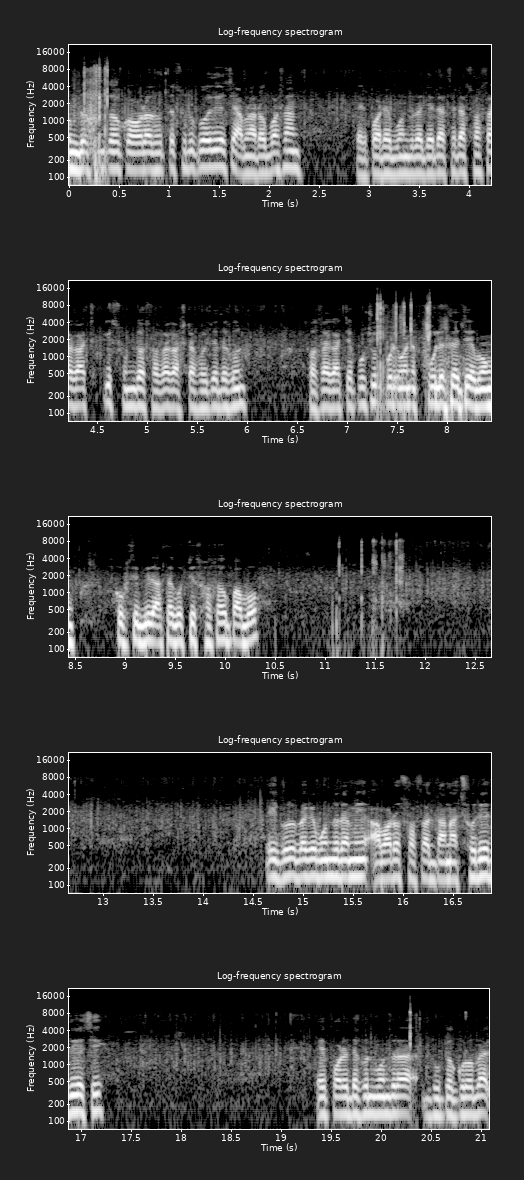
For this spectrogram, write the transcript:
সুন্দর সুন্দর করলা ধরতে শুরু করে দিয়েছে আপনারাও বসান এরপরে বন্ধুরা যেটা সেটা শশা গাছ, কি সুন্দর শশা গাছটা হয়েছে দেখুন। শশা গাছে প্রচুর পরিমাণে ফুল এসেছে এবং খুব শীঘ্রই আশা করছি শশাও পাবো। এই গ্রো ব্যাগে বন্ধুরা আমি আবারও শশার দানা ছড়িয়ে দিয়েছি। এরপরে দেখুন বন্ধুরা দুটো গ্রো ব্যাগ,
